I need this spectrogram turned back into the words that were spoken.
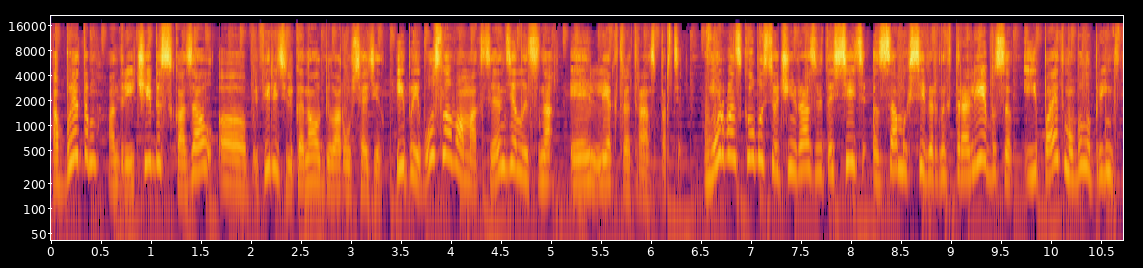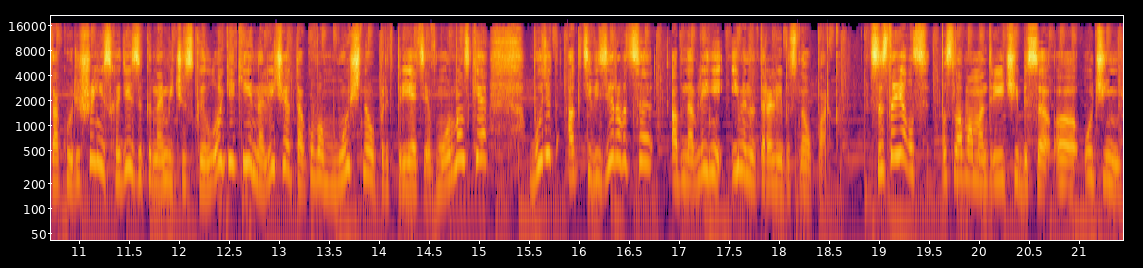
Об этом Андрей Чибис сказал э, в эфире телеканала «Беларусь-1». И по его словам, акцент делается на электротранспорте. В Мурманской области очень развита сеть самых северных троллейбусов, и поэтому было принято такое решение, исходя из экономической логики и наличия такого мощного предприятия в Мурманске, будет активизироваться обновление именно троллейбусного парка. Состоялась, по словам Андрея Чибиса, э, очень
